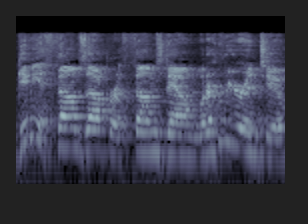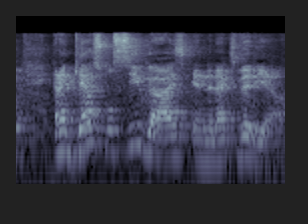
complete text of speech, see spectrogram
give me a thumbs up or a thumbs down, whatever you're into, and I guess we'll see you guys in the next video.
